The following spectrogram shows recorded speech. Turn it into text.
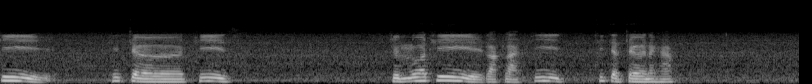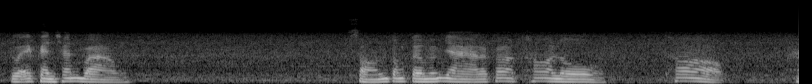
ที่ที่เจอที่ จุดรั่วที่หลักๆที่ที่จะเจอนะครับ ตัว expansion valve สอนตรงเติมน้ำยาแล้วก็ท่อโล ท่อไฮ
